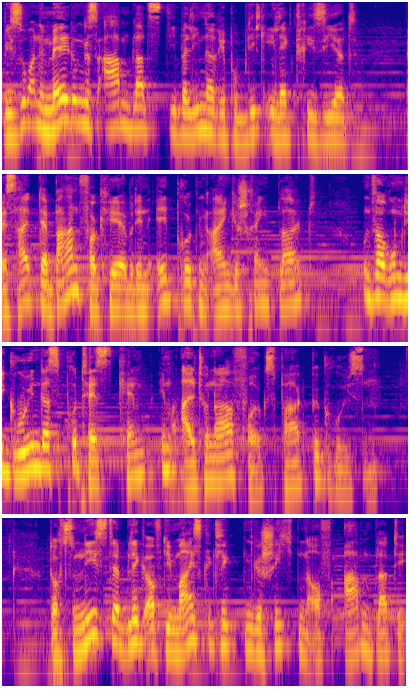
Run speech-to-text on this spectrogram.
wieso eine Meldung des Abendblatts die Berliner Republik elektrisiert, weshalb der Bahnverkehr über den Elbbrücken eingeschränkt bleibt und warum die Grünen das Protestcamp im Altonaer Volkspark begrüßen. Doch zunächst der Blick auf die meistgeklickten Geschichten auf abendblatt.de.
